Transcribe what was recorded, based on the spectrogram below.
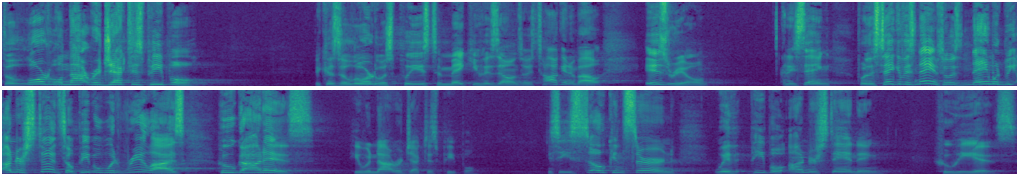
the Lord will not reject his people because the Lord was pleased to make you his own. So he's talking about Israel, and he's saying, for the sake of his name, so his name would be understood, so people would realize who God is, he would not reject his people. You see, he's so concerned with people understanding who he is.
